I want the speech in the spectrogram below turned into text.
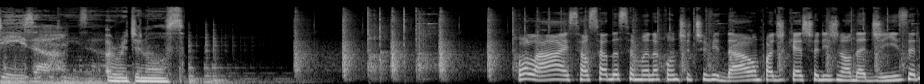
Deezer Originals. Olá, esse é o Céu da Semana com Titividade, um podcast original da Deezer.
